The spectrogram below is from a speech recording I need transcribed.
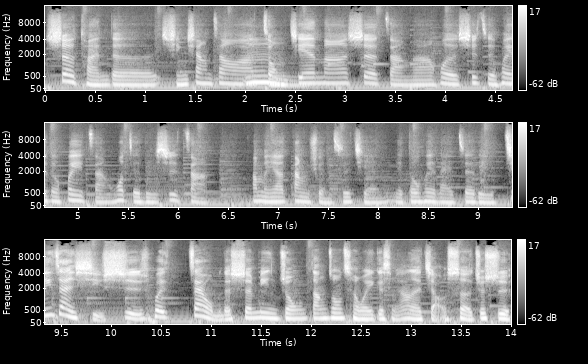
社团的形象照啊，总监啊，社长啊，或者狮子会的会长或者理事长。他们要当选之前，也都会来这里。金赞喜事会在我们的生命中当中成为一个什么样的角色？就是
